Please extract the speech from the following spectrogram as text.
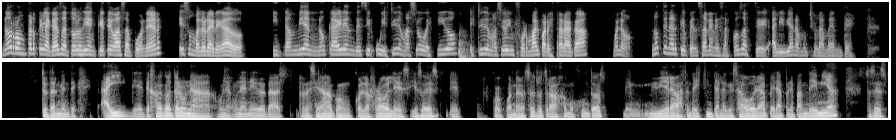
No romperte la cabeza todos los días en qué te vas a poner es un valor agregado. Y también no caer en decir, uy, estoy demasiado vestido, estoy demasiado informal para estar acá. Bueno, no tener que pensar en esas cosas te aliviana mucho la mente. Totalmente. Ahí eh, déjame contar una, una- anécdota relacionada con, con los roles, y eso es, eh, cu- cuando nosotros trabajamos juntos, eh, mi vida era bastante distinta a la que es ahora, era prepandemia, entonces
